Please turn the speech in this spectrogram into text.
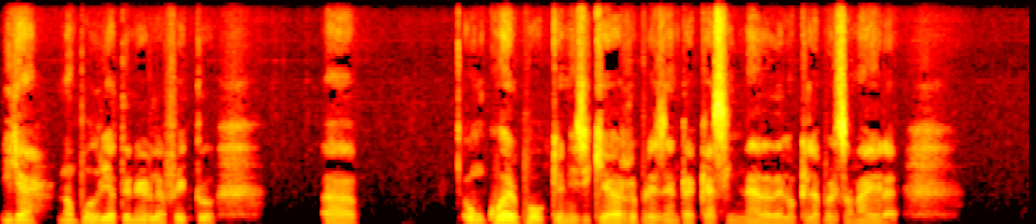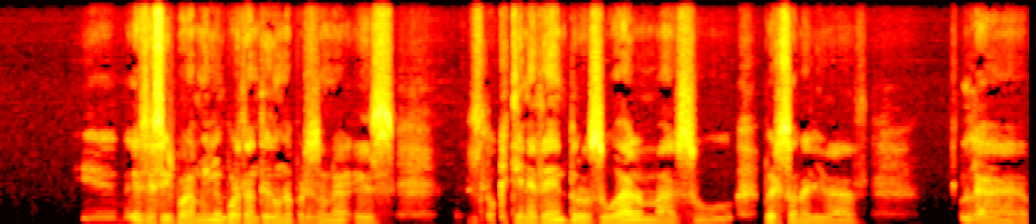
y ya, no podría tenerle afecto a un cuerpo que ni siquiera representa casi nada de lo que la persona era. Es decir, para mí lo importante de una persona es, es lo que tiene dentro, su alma, su personalidad, la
